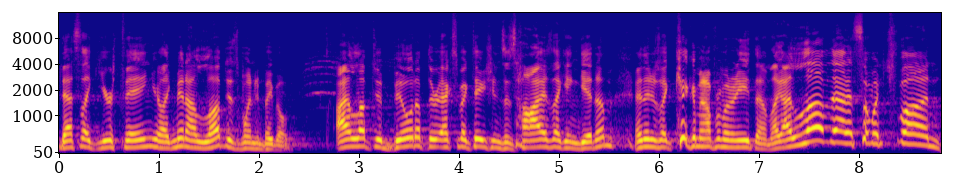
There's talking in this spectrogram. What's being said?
that's like your thing. You're like, man, I love disappointing people. I love to build up their expectations as high as I can get them and then just like kick them out from underneath them. Like, I love that. It's so much fun.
